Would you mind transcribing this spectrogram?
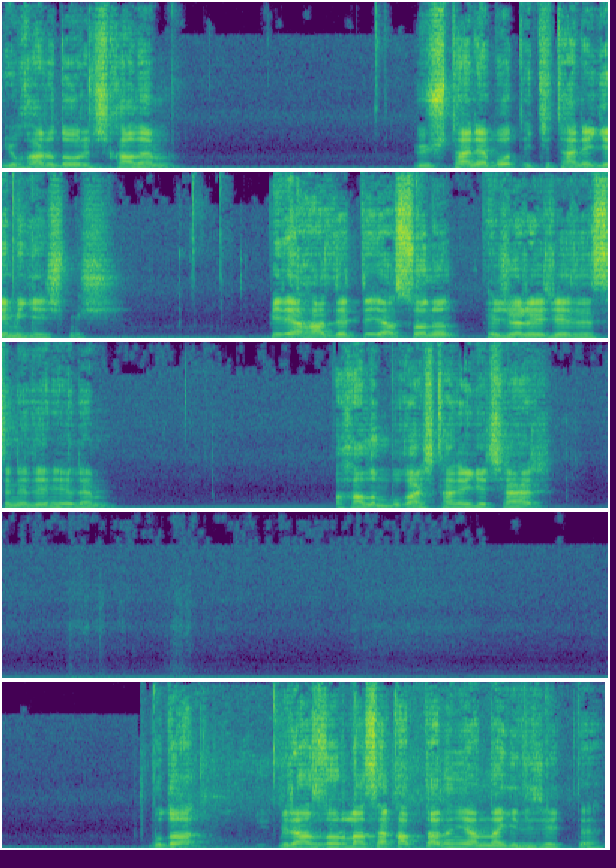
yukarı doğru çıkalım. 3 tane bot 2 tane gemi geçmiş. Bir de Hazreti Yasuo'nun Peugeot RCZ'sini deneyelim. Bakalım bu kaç tane geçer. Bu da biraz zorlasa kaptanın yanına gidecekti.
